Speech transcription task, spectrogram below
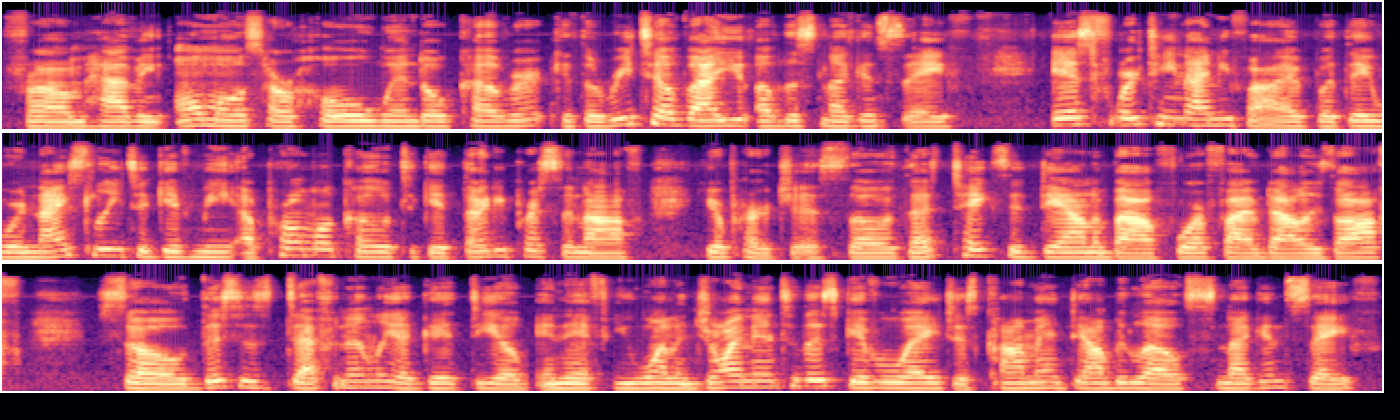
from having almost her whole window covered. The retail value of the Snug and Safe is $14.95, but they were nicely to give me a promo code to get 30% off your purchase. So that takes it down about 4 or $5 off. So this is definitely a good deal. And if you want to join into this giveaway, just comment down below, Snug and Safe.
